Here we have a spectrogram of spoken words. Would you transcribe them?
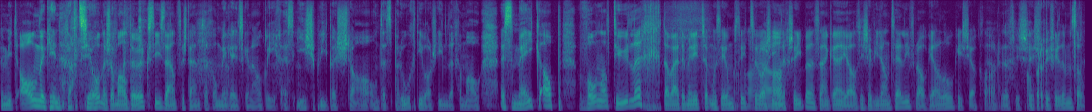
mit allen Generationen schon mal dort gewesen, selbstverständlich. Und mir geht es genau gleich. Es ist bleiben stehen und es braucht wahrscheinlich einmal ein Make-up, wo natürlich, da werden wir jetzt den Museumsbesitzer ah, ja. wahrscheinlich schreiben, sagen, ja, es ist eine finanzielle Frage. Ja, logisch, ja klar, das ist, ist bei Filmen so.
